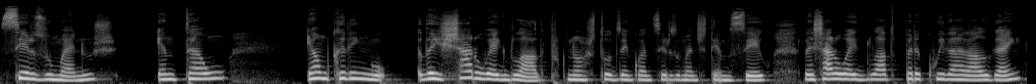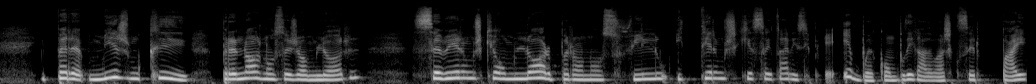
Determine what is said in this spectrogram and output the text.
seres humanos, então é um bocadinho deixar o ego de lado, porque nós todos, enquanto seres humanos, temos ego, deixar o ego de lado para cuidar de alguém e para, mesmo que para nós não seja o melhor, sabermos que é o melhor para o nosso filho e termos que aceitar isso. É, é bem complicado, eu acho que ser pai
